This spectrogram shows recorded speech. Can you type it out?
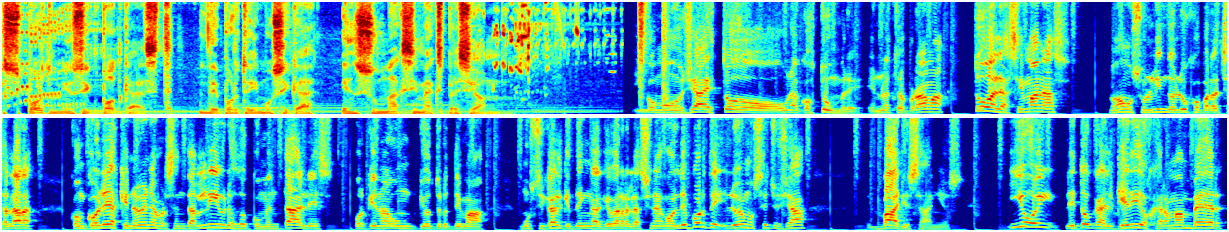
Sport Music Podcast. Deporte y música en su máxima expresión. Y como ya es todo una costumbre en nuestro programa, todas las semanas nos damos un lindo lujo para charlar con colegas que nos vienen a presentar libros, documentales, porque no algún que otro tema musical que tenga que ver relacionado con el deporte, y lo hemos hecho ya varios años. Y hoy le toca al querido Germán Beder,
